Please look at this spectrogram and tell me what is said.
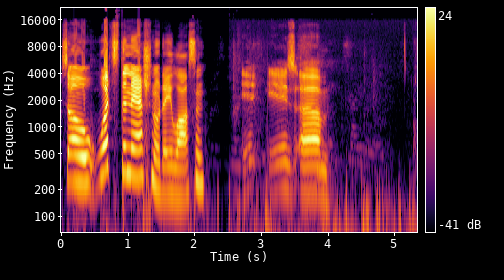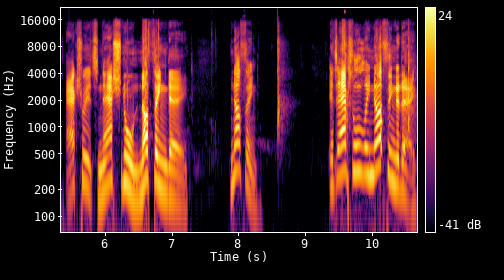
So what's the National Day, Lawson? It is um actually it's National Nothing Day. Nothing. It's absolutely nothing today.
